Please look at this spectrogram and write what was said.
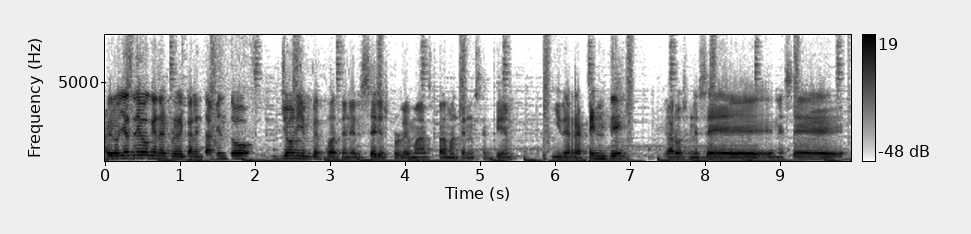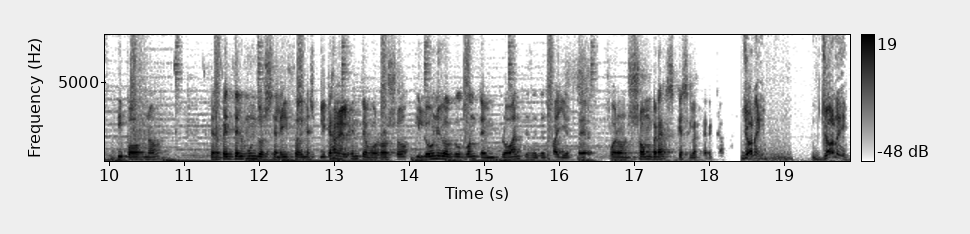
pero ya te digo que en el precalentamiento Johnny empezó a tener serios problemas para mantenerse en pie y de repente, fijaros en ese, en ese tip off, ¿no? De repente el mundo se le hizo inexplicablemente borroso y lo único que contempló antes de desfallecer fueron sombras que se le acercaban. Johnny. Johnny.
